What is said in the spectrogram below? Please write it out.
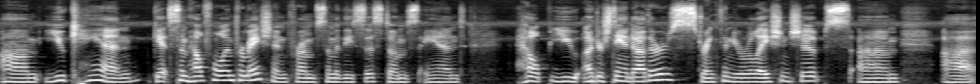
um, you can get some helpful information from some of these systems and help you understand others, strengthen your relationships, um, uh,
